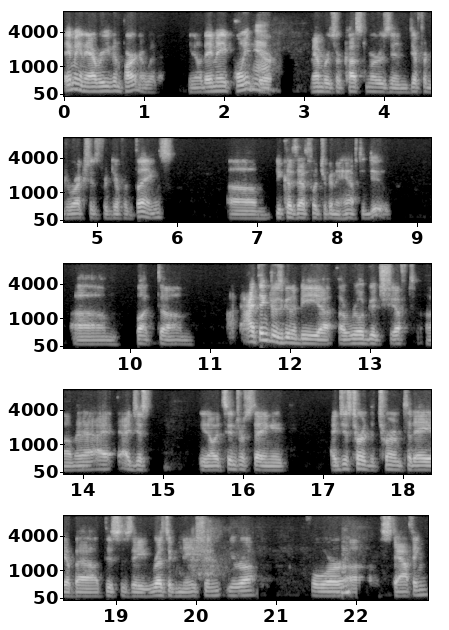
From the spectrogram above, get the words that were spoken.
they may never even partner with it. You know, they may point yeah. their members or customers in different directions for different things um, because that's what you're going to have to do. Um, but um, I think there's going to be a, a, real good shift. Um, and I, I just, you know, it's interesting. I just heard the term today about this is a resignation era for mm-hmm. uh, staffing,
